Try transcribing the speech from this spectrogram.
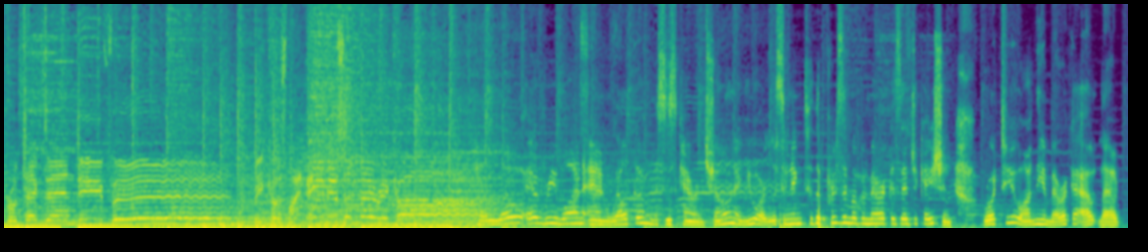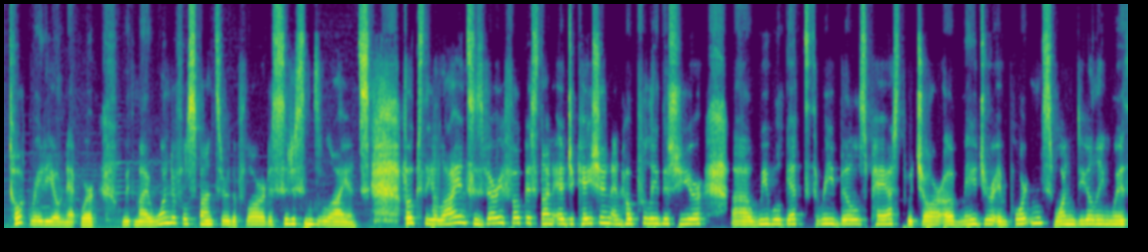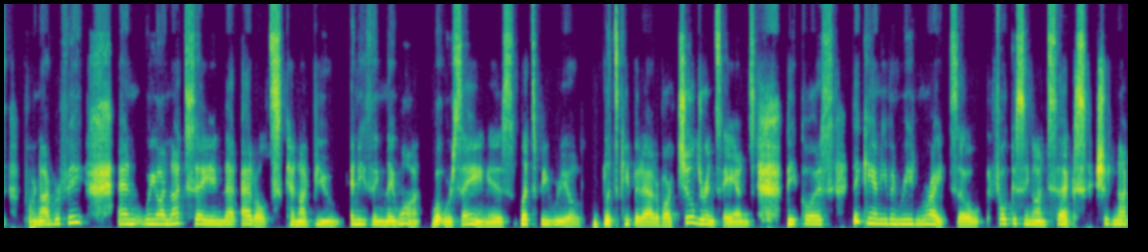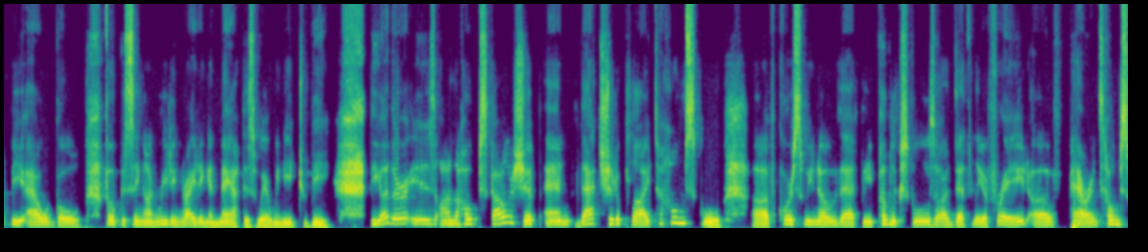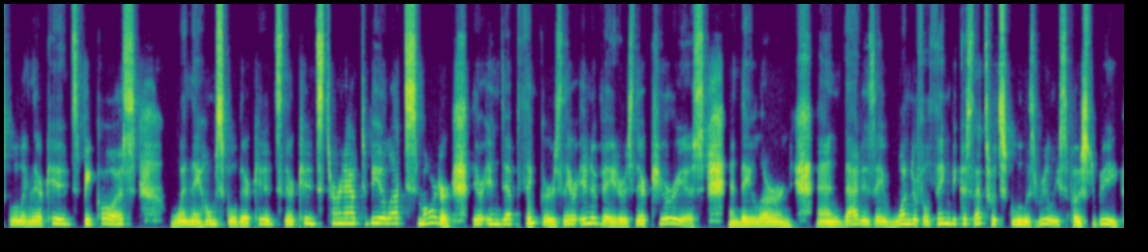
protect and defend and welcome. This is Karen Schoen, and you are listening to the Prism of America's Education, brought to you on the America Out Loud Talk Radio Network with my wonderful sponsor, the Florida Citizens Alliance. Folks, the Alliance is very focused on education, and hopefully this year uh, we will get three bills passed, which are of major importance. One dealing with pornography, and we are not saying that adults cannot view anything they want. What we're saying is, let's be real. Let's keep it out of our children's hands because they can't even read and write. So, focusing on sex should not be our goal. Focusing on reading, writing, and math is where we need to be. The other is on the Hope Scholarship, and that should apply to homeschool. Uh, of course, we know that the public schools are deathly afraid of parents homeschooling their kids because when they homeschool their kids, their kids turn out to be a lot smarter. They're in depth thinkers, they're innovators, they're curious, and they learn. And that is a wonderful thing because that's what school is really supposed to be.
